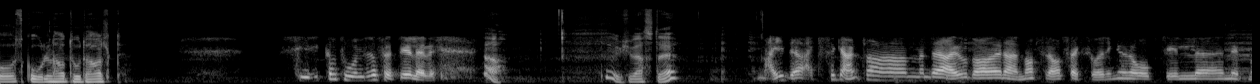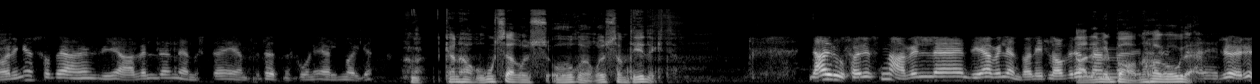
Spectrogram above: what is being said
og skolen har totalt? Ca. 270 elever. Ja. Det er jo ikke verst, det. Nei, det er ikke så gærent, da. Men det er jo da regna fra seksåringer og opp til eh, 19-åringer. Så det er, vi er vel den eneste 1-13-skolen i hele Norge. Kan ha rosarus og rødruss samtidig. Nei, Rosarussen er vel, eh, det er vel enda litt lavere. Ja, det er vel barnehage også, det. eh,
